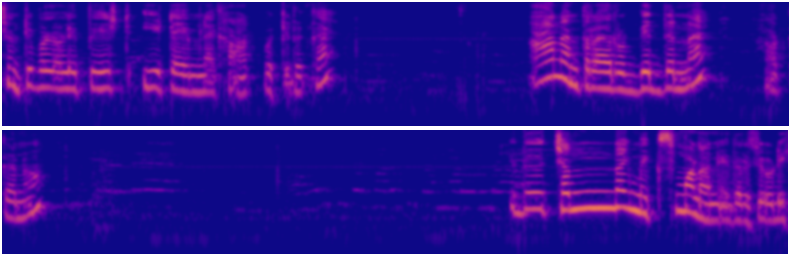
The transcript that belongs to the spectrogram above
ಶುಂಠಿ ಬೆಳ್ಳುಳ್ಳಿ ಪೇಸ್ಟ್ ಈ ಟೈಮ್ನಾಗ ಹಾಕ್ಬೇಕು ಇದಕ್ಕೆ. ಆ ನಂತರ ರುಬ್ಬಿದ್ದನ್ನು ಹಾಕೋಣ ಇದು ಚೆಂದಾಗಿ ಮಿಕ್ಸ್ ಮಾಡೋಣ ಇದ್ರ ಜೋಡಿ.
